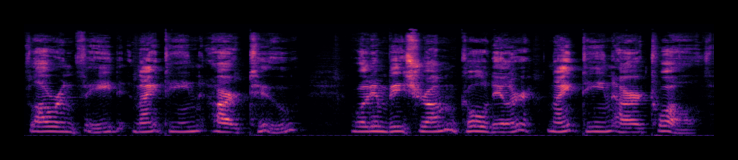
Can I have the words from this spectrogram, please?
Flour and Feed, 19R2. William B. Shrum, coal dealer, 19R12.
